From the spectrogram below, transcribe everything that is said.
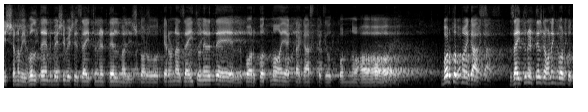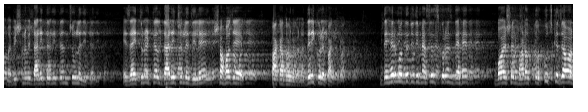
বিশ্বনবী বলতেন, বেশি বেশি জাইতুনের তেল মালিশ করো, কেননা জাইতুনের তেল বরকতময় একটা গাছ থেকে উৎপন্ন হয়। বরকতময় গাছ জাইতুনের তেলটা অনেক বরকতময়। বিশ্বনবী দাড়িতে দিতেন, চুলে দিতেন। এই জাইতুনের তেল দাড়ি চুলে দিলে সহজে পাকা ধরবে না, দেরি করে পাকবে। দেহের মধ্যে যদি মেসেজ করেন, দেহের বয়সের ভারত্ব কুচকে যাওয়ার,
